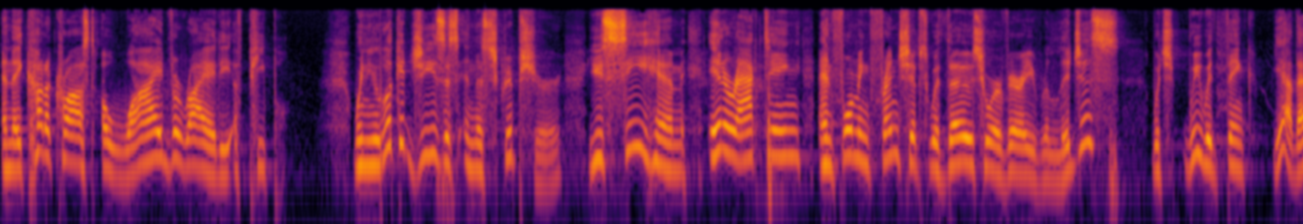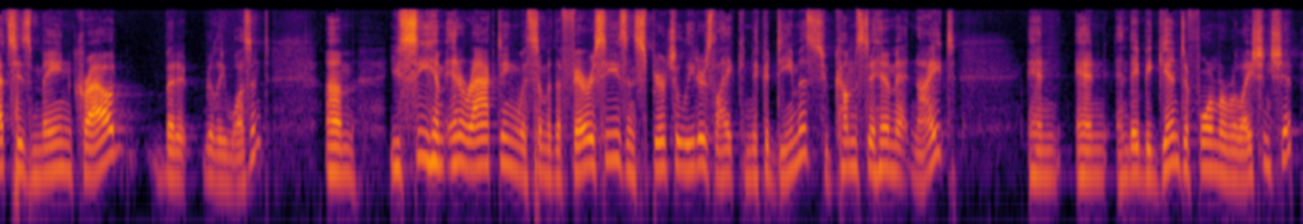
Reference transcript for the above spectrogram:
And they cut across a wide variety of people. When you look at Jesus in the scripture, you see him interacting and forming friendships with those who are very religious, which we would think, yeah, that's his main crowd, but it really wasn't. Um, You see him interacting with some of the Pharisees and spiritual leaders like Nicodemus, who comes to him at night and, and, and they begin to form a relationship,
